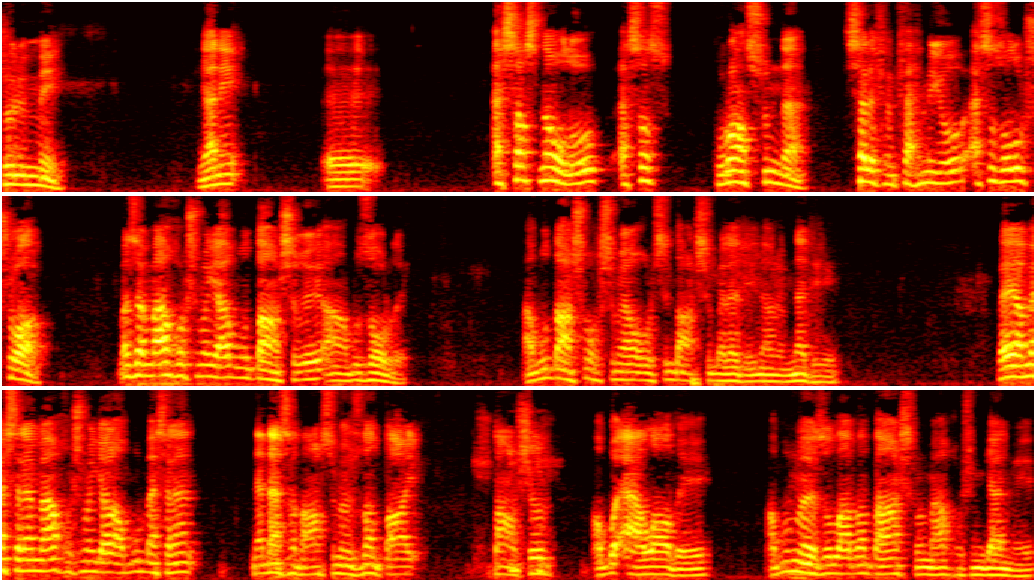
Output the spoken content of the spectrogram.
Bölünmək. Yəni e, əsas nə olub? Əsas Quran, sünnə, sələfin fəhmi yox, əsas olub şuar. Məsələn, mənim xoşuma gəlir bunun danışığı, ha, bu zordur. Ha, bu danışıq xoşuma gəlir, oruçun danışığı belədir, nə bilim, nədir? Və ya məsələn, mənim xoşuma gəlir, bu məsələn, nədənsə danışır, mövzudan daha danışır, ha, bu əladır. Bu mövzulardan danışmır, mənim xoşum gəlmir.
